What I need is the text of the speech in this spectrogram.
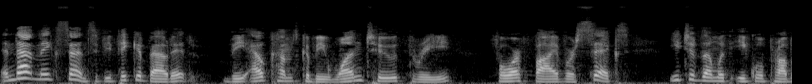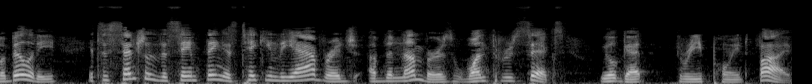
And that makes sense. If you think about it, the outcomes could be 1, 2, 3, 4, 5, or 6, each of them with equal probability. It's essentially the same thing as taking the average of the numbers 1 through 6. We'll get 3.5.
